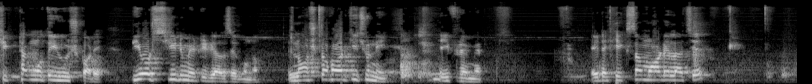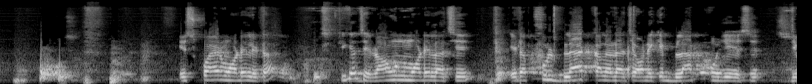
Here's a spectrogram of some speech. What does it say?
ঠিকঠাক মতো ইউজ করে পিওর সিড মেটেরিয়ালস এগুলো। নষ্ট হওয়ার কিছু নেই এই ফ্রেমের এটা হেক্সা মডেল আছে। স্কোয়ার মডেল এটা। ঠিক আছে? রাউন্ড মডেল আছে। এটা ফুল ব্ল্যাক কালার আছে। অনেকে ব্ল্যাক খোঁজে এসে যে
